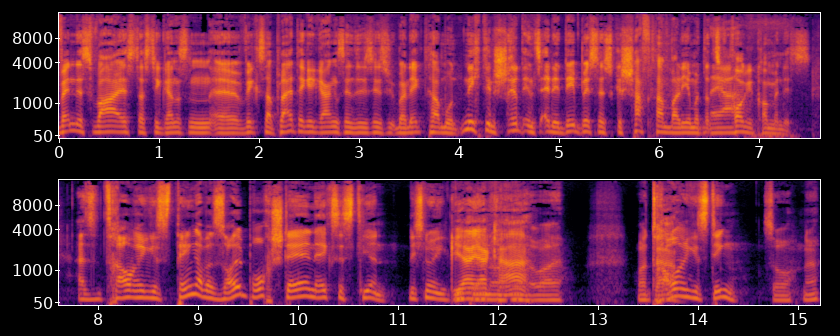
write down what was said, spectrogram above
wenn es wahr ist, dass die ganzen äh, Wichser pleite gegangen sind, die sich überlegt haben und nicht den Schritt ins LED-Business geschafft haben, weil jemand dazu Naja. vorgekommen ist. Also trauriges Ding, aber Sollbruchstellen existieren. Nicht nur in Ja, ja, Glühbirne, klar. Aber, aber trauriges Ding. So, ne?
